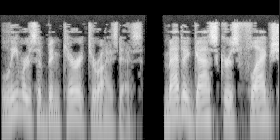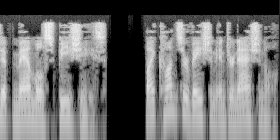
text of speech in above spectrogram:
Lemurs have been characterized as Madagascar's flagship mammal species by Conservation International.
